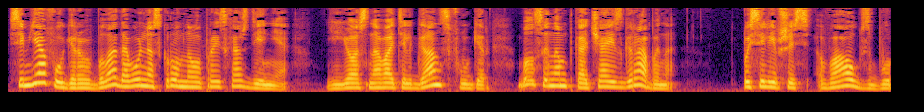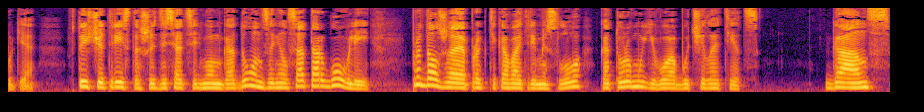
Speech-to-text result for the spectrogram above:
Семья Фугеров была довольно скромного происхождения. Ее основатель Ганс Фугер был сыном ткача из Грабена. Поселившись в Аугсбурге, в 1367 году он занялся торговлей, продолжая практиковать ремесло, которому его обучил отец. Ганс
